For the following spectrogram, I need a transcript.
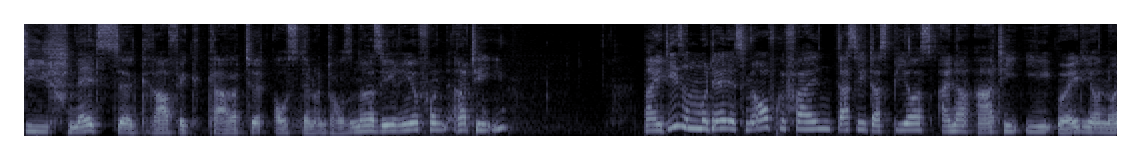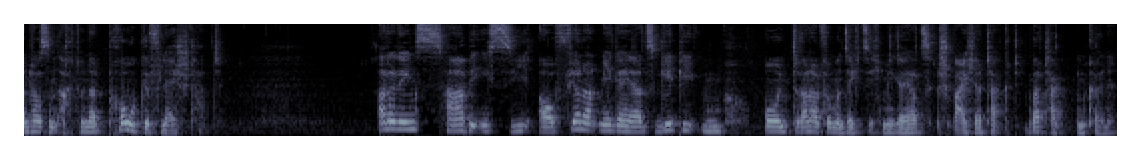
die schnellste Grafikkarte aus der 9000er Serie von ATI. Bei diesem Modell ist mir aufgefallen, dass sie das BIOS einer ATI Radeon 9800 Pro geflasht hat. Allerdings habe ich sie auf 400 MHz GPU und 365 MHz Speichertakt übertakten können,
